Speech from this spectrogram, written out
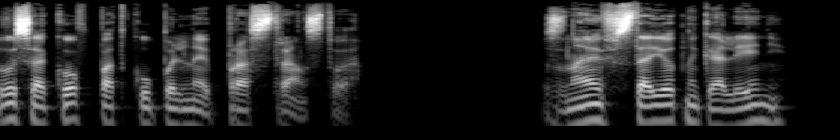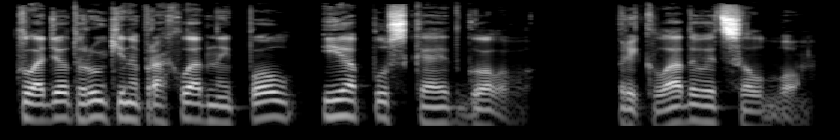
высоко в подкупольное пространство. Знаев встает на колени, кладет руки на прохладный пол и опускает голову. Прикладывается лбом.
